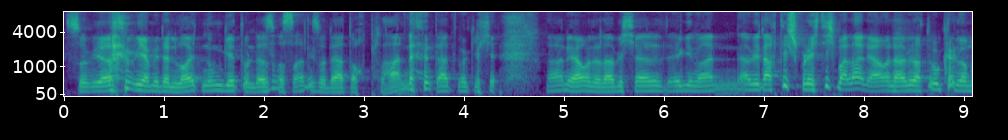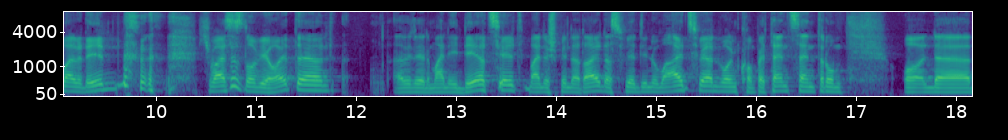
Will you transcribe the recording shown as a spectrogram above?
so wie er, wie er mit den Leuten umgeht und das, was sagt ich so, der hat doch Plan, der hat wirklich Plan, ja, und dann habe ich halt irgendwann, habe ich gedacht, ich spreche dich mal an, ja, und dann habe ich gedacht, du, können wir mal reden, ich weiß es noch wie heute, habe dir meine Idee erzählt, meine Spinnerei, dass wir die Nummer eins werden wollen, Kompetenzzentrum. Und äh,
